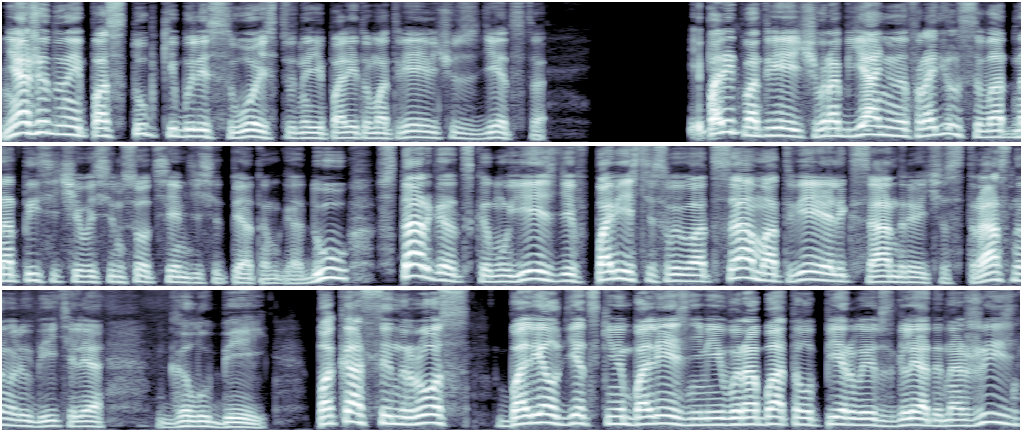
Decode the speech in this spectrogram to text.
Неожиданные поступки были свойственны Ипполиту Матвеевичу с детства. Ипполит Матвеевич Воробьянинов родился в 1875 году в Старгородском уезде в поместье своего отца Матвея Александровича, страстного любителя голубей. Пока сын рос, болел детскими болезнями и вырабатывал первые взгляды на жизнь,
